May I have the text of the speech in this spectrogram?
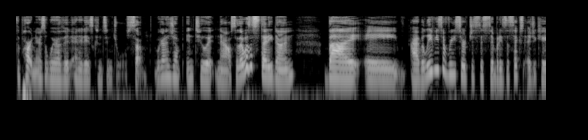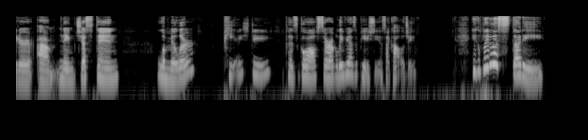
the partner is aware of it and it is consensual. So we're going to jump into it now. So there was a study done by a, I believe he's a research assistant, but he's a sex educator um, named Justin Lehmiller, PhD. Because go off, Sarah, I believe he has a PhD in psychology. He completed a study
